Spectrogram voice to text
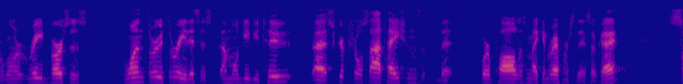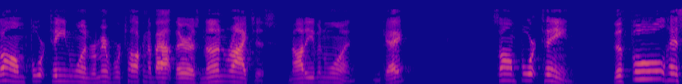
we're going to read verses 1 through 3 this is I'm going to give you two uh, scriptural citations that where Paul is making reference to this, okay? Psalm 14:1. Remember we're talking about there is none righteous, not even one, okay? Psalm 14. The fool has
